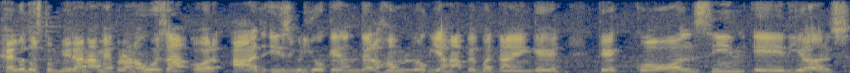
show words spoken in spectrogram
हेलो दोस्तों, मेरा नाम है प्रणव ओझा और आज इस वीडियो के अंदर हम लोग यहाँ पे बताएँगे कि कॉल्स इन एरियर्स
